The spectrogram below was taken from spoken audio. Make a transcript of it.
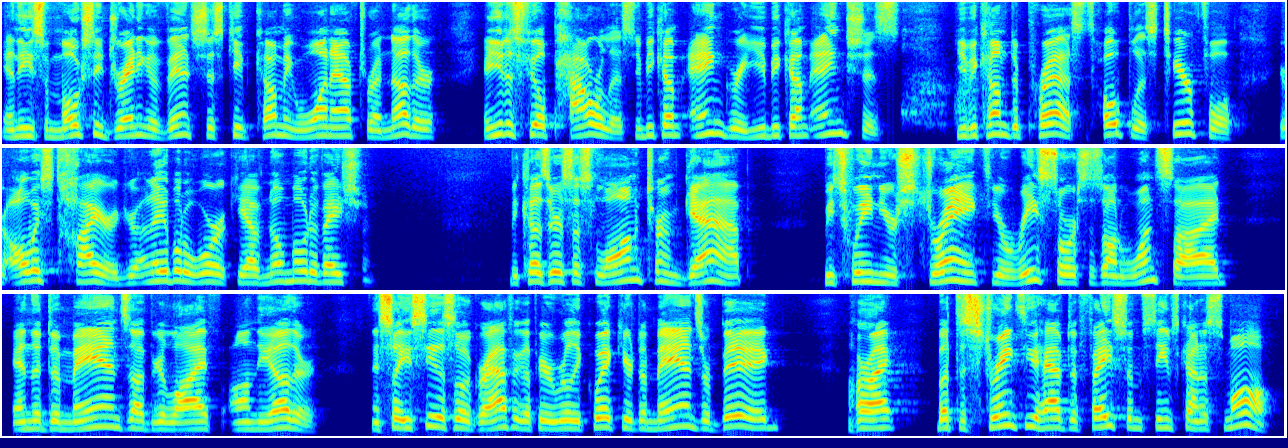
And these emotionally draining events just keep coming one after another, and you just feel powerless. You become angry, you become anxious, you become depressed, hopeless, tearful. You're always tired, you're unable to work, you have no motivation because there's this long term gap between your strength, your resources on one side, and the demands of your life on the other. And so you see this little graphic up here really quick. Your demands are big, all right, but the strength you have to face them seems kind of small.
